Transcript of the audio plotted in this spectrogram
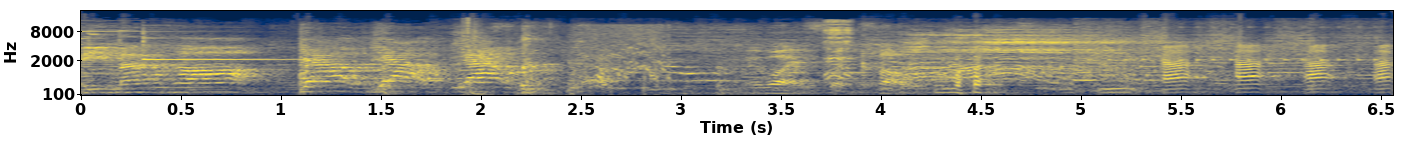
ดีมากพ่อยาวยาวยาวไม่ไหวปวดเข่า อะอะอะอะ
